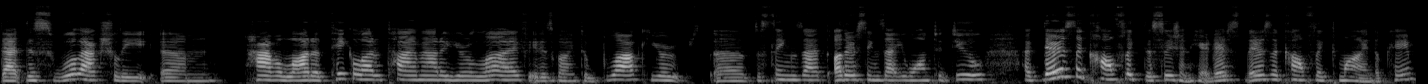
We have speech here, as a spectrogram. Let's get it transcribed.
that this will actually um, have a lot of take a lot of time out of your life. It is going to block your uh, the things that other things that you want to do. Like there's a conflict decision here. There's there's a conflict mind okay?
